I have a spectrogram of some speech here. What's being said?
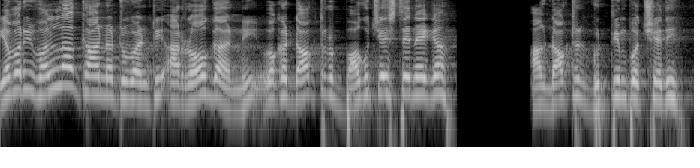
ఎవరి వల్ల కానటువంటి ఆ రోగాన్ని ఒక డాక్టర్ బాగు చేస్తేనేగా ఆ డాక్టర్కి గుర్తింపు వచ్చేది?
